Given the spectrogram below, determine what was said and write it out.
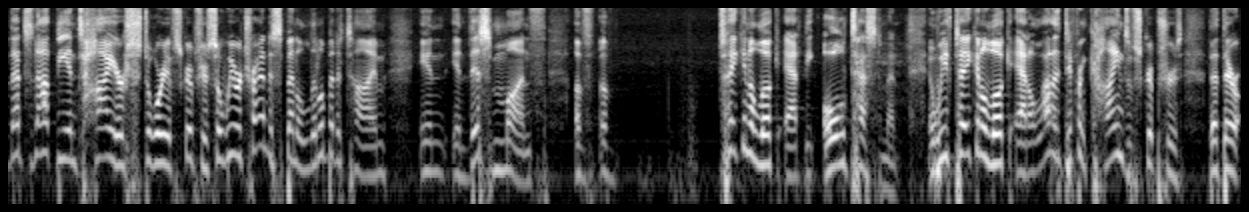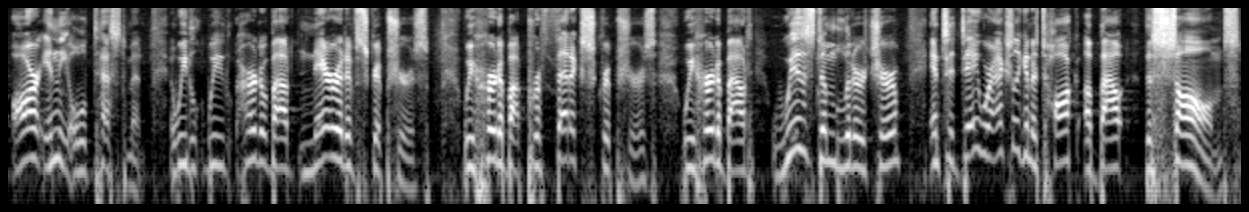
that's not the entire story of Scripture. So we were trying to spend a little bit of time in, in this month of, of taken a look at the Old Testament, and we've taken a look at a lot of different kinds of scriptures that there are in the Old Testament. And we, we heard about narrative scriptures, we heard about prophetic scriptures, we heard about wisdom literature, and today we're actually going to talk about the Psalms.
